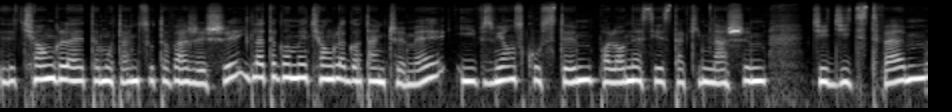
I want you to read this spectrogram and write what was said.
y, ciągle temu tańcu towarzyszy i dlatego my ciągle go tańczymy. I w związku z tym polonez jest takim naszym dziedzictwem,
